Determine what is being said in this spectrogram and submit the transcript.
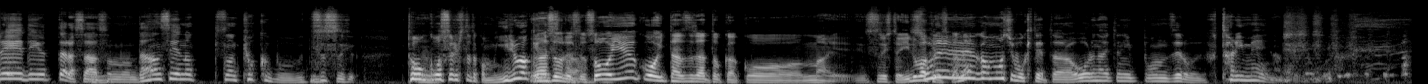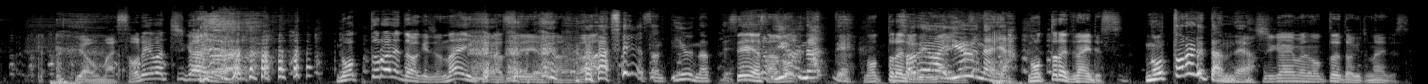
例で言ったらさ、その男性のその局部を映す、投稿する人とかもいるわけですから。そうですよ。そういう、こう、いたずらとか、こう、まあ、する人いるわそけですからね。れがもし起きてたら、オールナイトニッポンゼロ、二人目なんて。いや、お前、それは違うよ。乗っ取られたわけじゃないから、せいやさんは。せいやさんって言うなって。せいやさん言うなって。乗っ取られたそれはわけじゃない。言うなや。乗っ取られてないです。乗っ取られたんだよ。違います。乗っ取られたわけじゃないです。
